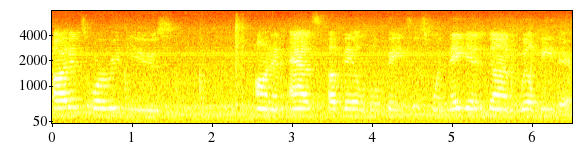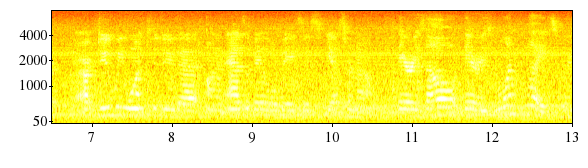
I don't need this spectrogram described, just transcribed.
audits or reviews on an as-available basis? When they get it done, we'll be there. Or do we want to do that on an as-available basis, yes or no? there is all, there is one place where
